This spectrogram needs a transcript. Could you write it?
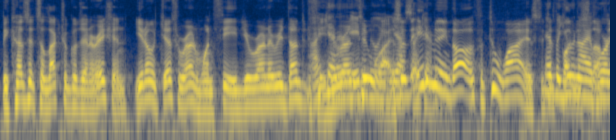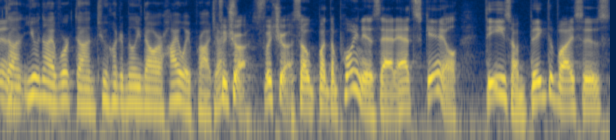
because it's electrical generation, you don't just run one feed; you run a redundant I feed. you it, run 80 two million, wires. yes, so it's I 80 get it. million dollars for two wires to Yeah, just but you and I have worked in. on you and I have worked on 200 million dollar highway projects. For sure, for sure. So, but the point is that at scale, these are big devices.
